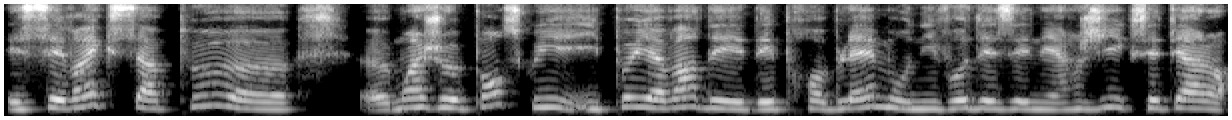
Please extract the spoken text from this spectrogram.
Et, c'est vrai que ça peut, moi je pense, oui, il peut y avoir des, problèmes au niveau des énergies, etc. Alors,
